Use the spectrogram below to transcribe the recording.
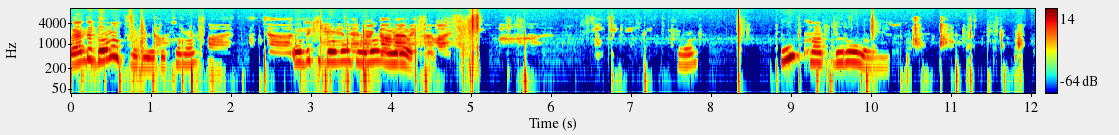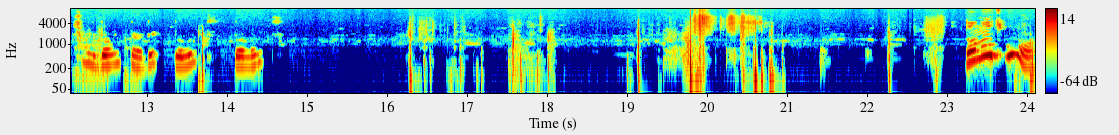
Ben de Donald mı diyordu? Tamam. Oradaki Donald olan yere atacağız. Tamam. Bu kartları olan yer. Şimdi Donald nerede? Donald. Donald. Donald bu mu?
